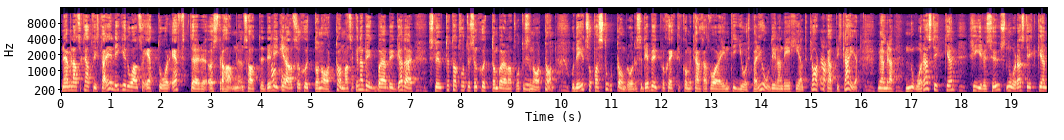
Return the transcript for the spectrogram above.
Nej men alltså Kattvikskajen ligger då alltså ett år efter Östra hamnen så att det okay. ligger alltså 17-18. Man ska kunna bygga, börja bygga där slutet av 2017, början av 2018. Mm. Och det är ett så pass stort område så det byggprojektet kommer kanske att vara i en tioårsperiod innan det är helt klart ja. på Kattvikskajen. Men jag menar några stycken hyreshus, några stycken.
